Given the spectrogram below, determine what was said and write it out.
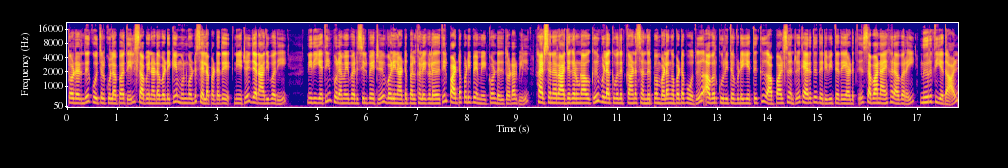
தொடர்ந்து கூச்சல் குழப்பத்தில் சபை நடவடிக்கை முன்கொண்டு செல்லப்பட்டது. நேற்று ஜனாதிபதி நிதியத்தின் புலமை பரிசில் பெற்று வெளிநாட்டு பல்கலைக்கழகத்தில் பட்டப்படிப்பை மேற்கொண்டது தொடர்பில் ஹர்சன ராஜகருணாவுக்கு விளக்குவதற்கான சந்தர்ப்பம் வழங்கப்பட்ட போது அவர் குறித்த விடயத்துக்கு அப்பால் சென்று கருத்து தெரிவித்ததை அடுத்து சபாநாயகர் அவரை நிறுத்தியதால்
